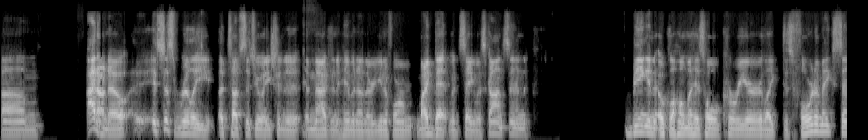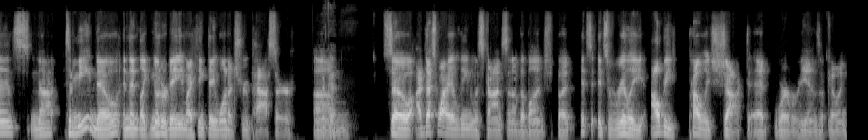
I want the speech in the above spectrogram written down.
Um, I don't know. It's just really a tough situation to imagine him in another uniform. My bet would say Wisconsin. Being in Oklahoma his whole career, like, does Florida make sense? Not to me, no. And then like Notre Dame, I think they want a true passer. Um, Okay. So I, that's why I lean Wisconsin of the bunch. But it's it's really I'll be probably shocked at wherever he ends up going.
